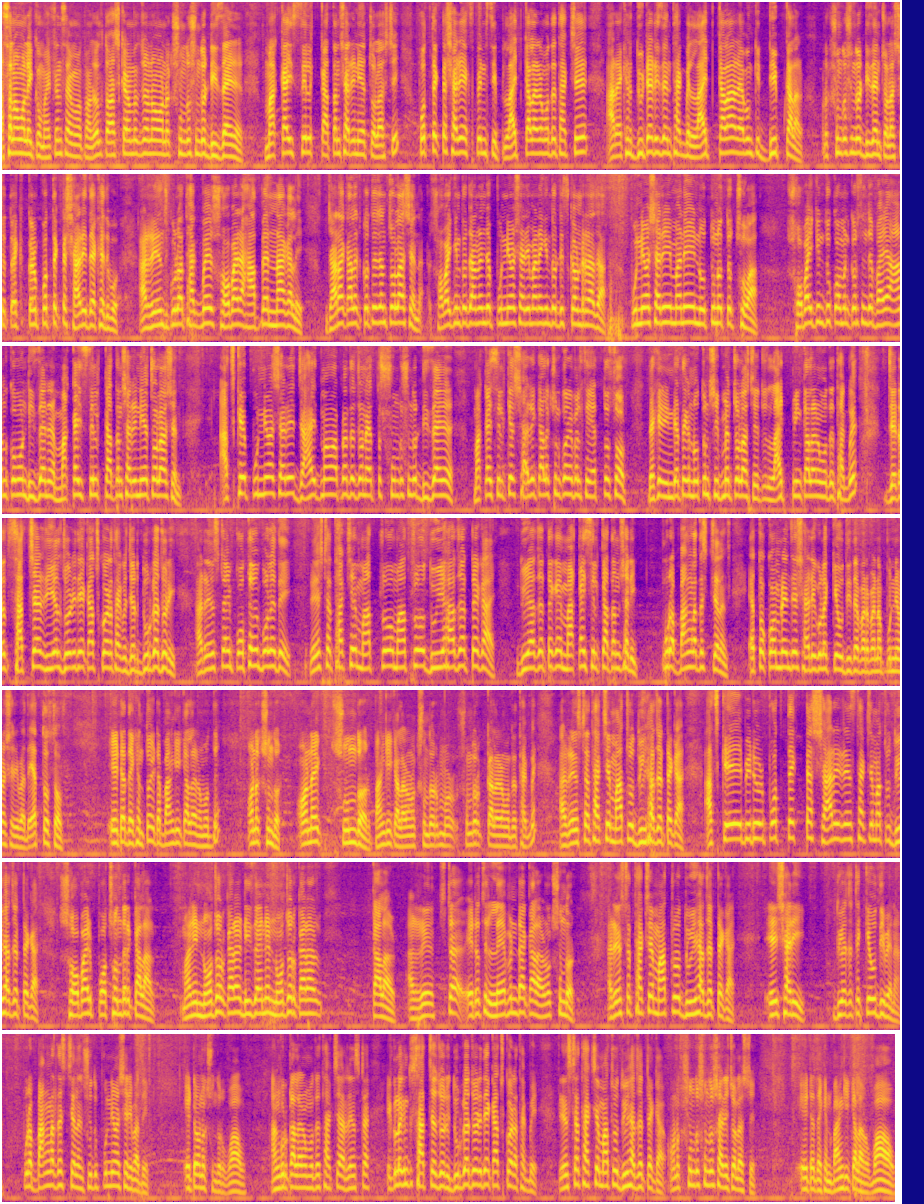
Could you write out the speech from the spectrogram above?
আসসালামু আলাইকুম my friends আমি মোহাম্মদ মাজল। তো আজকে আমাদের জন্য অনেক সুন্দর সুন্দর ডিজাইনের মাকাই সিল্ক কাতান শাড়ি নিয়ে চলে আসছি। প্রত্যেকটা শাড়ি এক্সপেন্সিভ লাইট কালারের মধ্যে থাকছে, আর এখানে দুইটা ডিজাইন থাকবে লাইট কালার এবং কি ডিপ কালার অনেক সুন্দর সুন্দর ডিজাইন চলে আসছে। তো এক এক করে প্রত্যেকটা শাড়ি দেখাই দেবো। আর রেঞ্জগুলো থাকবে সবার হাতের নাগালে। যারা কালেক্ট করতে চান চলে আসেন। সবাই কিন্তু জানেন যে পূর্ণিমা শাড়ি মানে কিন্তু ডিসকাউন্টের রাজা। পূর্ণিমা শাড়ি মানে নতুনত্ব ছোঁয়া। সবাই কিন্তু কমেন্ট করছেন যে, ভাইয়া আনকমন ডিজাইনের মাকাই সিল্ক কাতান শাড়ি নিয়ে চলে আসেন। আজকে পূর্ণিমা শাড়ি, জাহিদ মামা আপনাদের জন্য এত সুন্দর সুন্দর ডিজাইনের মাকাই সিল্কের শাড়ি কালেকশন করে ফেলছে, এত সফট দেখেন ইন্ডিয়া থেকে নতুন শিপমেন্ট চলে আসছে, এটা লাইট পিঙ্ক কালারের মধ্যে থাকবে, যেটা সাচ্চার রিয়েল জড়ি দিয়ে কাজ করে থাকবে, যেটা দুর্গা জড়ি। আর রেঞ্জটা আমি প্রথমে বলে দেই রেঞ্জটা থাকছে মাত্র মাত্র দুই হাজার টাকায়, দুই হাজার টাকায় মাকাই সিল্ক কাতান শাড়ি, পুরো বাংলাদেশ চ্যালেঞ্জ এত কম রেঞ্জের শাড়িগুলো কেউ দিতে পারবে না পূর্ণিমা শাড়ি বাদে, এত সফট এটা দেখেন তো, এটা বাঙ্গি কালারের মধ্যে। অনেক সুন্দর অনেক সুন্দর, বাঙ্গি কালার, অনেক সুন্দর সুন্দর কালারের মধ্যে থাকবে। আর রেঞ্জটা থাকছে মাত্র দুই হাজার টাকা। আজকে এই ভিডিওর প্রত্যেকটা শাড়ির রেঞ্জ থাকছে মাত্র দুই হাজার টাকা। সবার পছন্দের কালার মানে নজর কালার ডিজাইনের নজর কালার কালার। আর রেঞ্জটা এটা হচ্ছে ল্যাভেন্ডার কালার, অনেক সুন্দর। আর রেঞ্জটা থাকছে মাত্র দুই হাজার টাকায় এই শাড়ি দুই হাজার টাকা কেউ দিবে না। পুরো বাংলাদেশ চ্যালেঞ্জ শুধু পূর্ণিমা শাড়ি বাদে। এটা অনেক সুন্দর ওয়াও আঙ্গুর কালারের মধ্যে থাকছে আর রেঞ্জটা, এগুলো কিন্তু সাতচা জরি, দুর্গা জরি দিয়ে কাজ করা থাকবে। রেঞ্জটা থাকছে মাত্র দুই হাজার টাকা। অনেক সুন্দর সুন্দর শাড়ি চলে আসছে। এটা দেখেন, বাঙ্গি কালার, ওয়াও।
